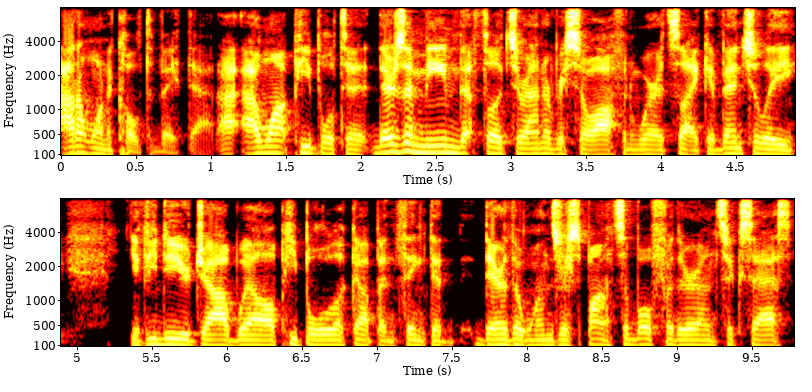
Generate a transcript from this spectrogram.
I don't want to cultivate that. I, I, want people to. There's a meme that floats around every so often where it's like, eventually, if you do your job well, people will look up and think that they're the ones responsible for their own success,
